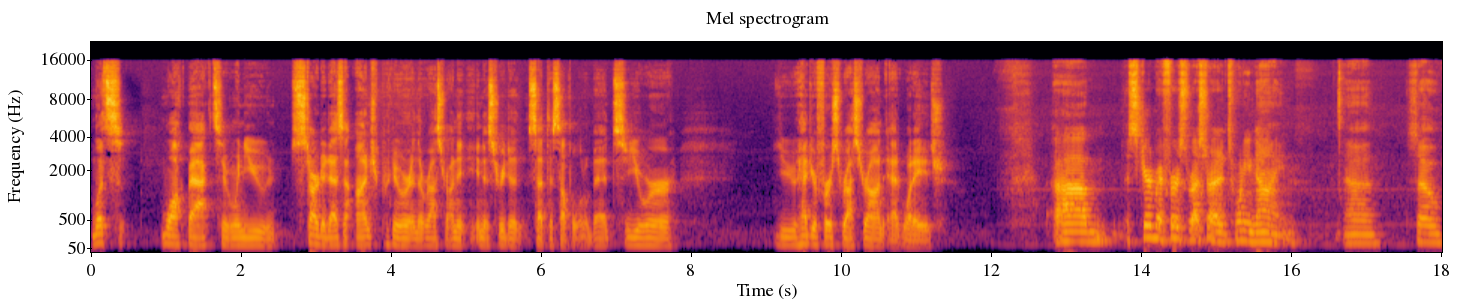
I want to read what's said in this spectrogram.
let's walk back to when you started as an entrepreneur in the restaurant industry to set this up a little bit. So you were you had your first restaurant at what age? Um, I secured my first restaurant at 29. Uh, so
